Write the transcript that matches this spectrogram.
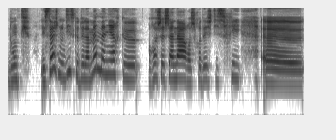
Donc les sages nous disent que de la même manière que Rosh Hashanah, Rosh Chodesh Tishri euh,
